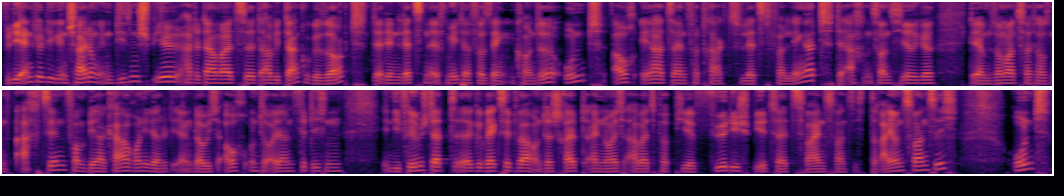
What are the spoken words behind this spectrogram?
Für die endgültige Entscheidung in diesem Spiel hatte damals äh, David Danko gesorgt, der den letzten Elfmeter versenken konnte und auch er hat seinen Vertrag zuletzt verlängert. Der 28-Jährige, der im Sommer 2018 vom BHK, Ronny, da hattet ihr glaube ich auch unter euren Fittichen in die Filmstadt äh, gewechselt war, unterschreibt ein neues Arbeitspapier für die Spielzeit 22-23 und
